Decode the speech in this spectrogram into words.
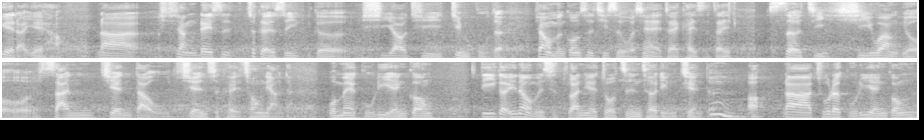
越来越好。那像类似这个也是一个需要去进步的。像我们公司，其实我现在也在开始在设计，希望有三间到五间是可以冲凉的。我们也鼓励员工，第一个，因为我们是专业做自行车零件的，嗯，哦，那除了鼓励员工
